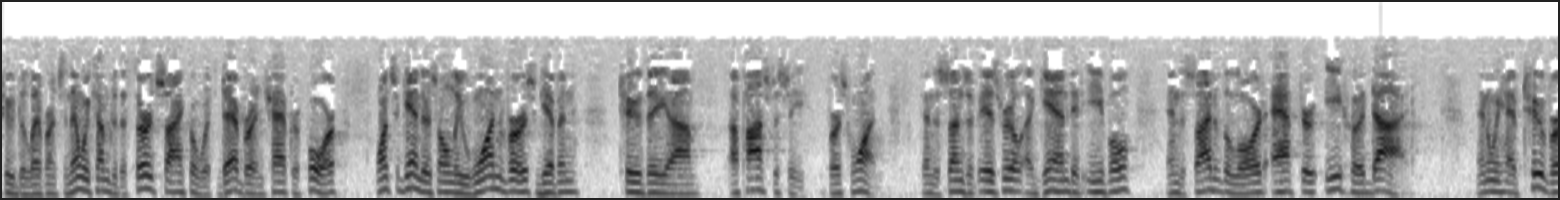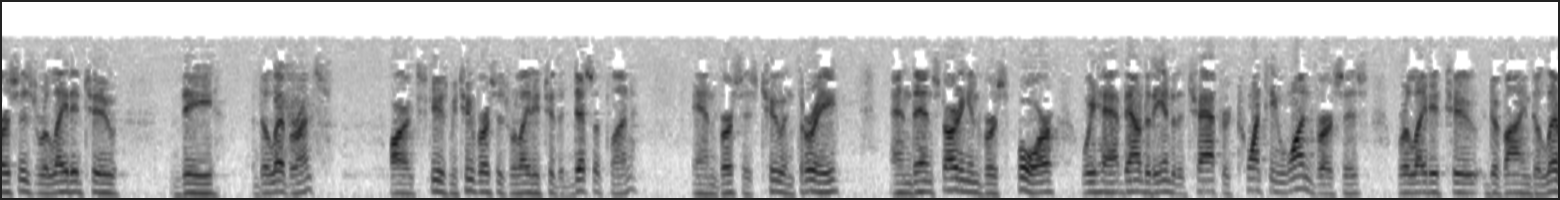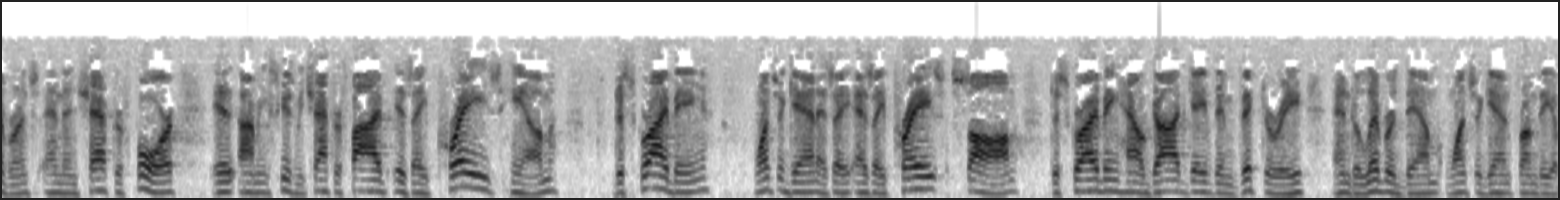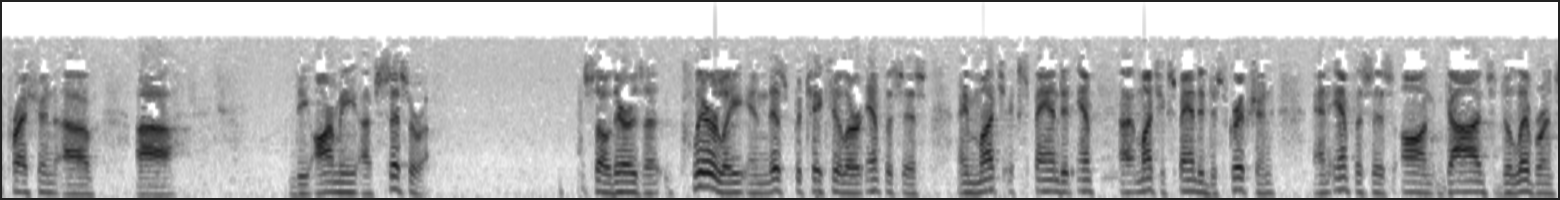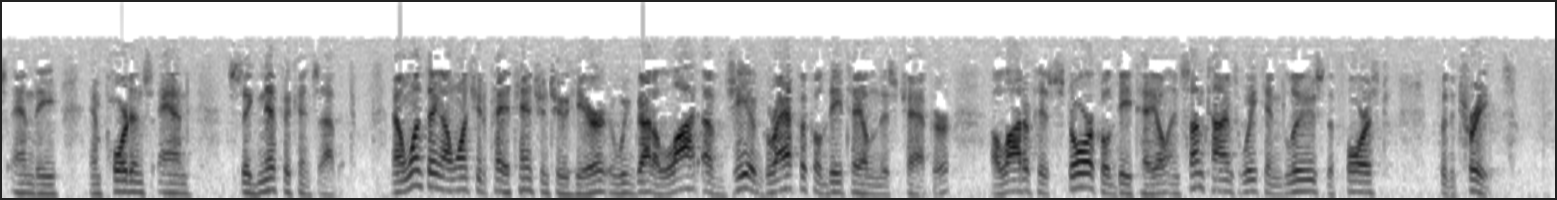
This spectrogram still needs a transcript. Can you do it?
to deliverance. And then we come to the third cycle with Deborah in chapter 4. Once again, there's only one verse given to the uh, apostasy, verse 1. Then the sons of Israel again did evil in the sight of the Lord after Ehud died. Then we have two verses related to the deliverance, or excuse me, two verses related to the discipline in verses 2 and 3. And then starting in verse 4, we have down to the end of the chapter 21 verses related to divine deliverance. And then chapter 4, is, I mean, excuse me, chapter 5 is a praise hymn describing, once again, as a, as a praise psalm, describing how God gave them victory and delivered them once again from the oppression of uh, the army of Sisera. So there is a clearly in this particular emphasis a much expanded, uh, much expanded description and emphasis on God's deliverance and the importance and significance of it. Now, one thing I want you to pay attention to here, we've got a lot of geographical detail in this chapter, a lot of historical detail, and sometimes we can lose the forest for the trees.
